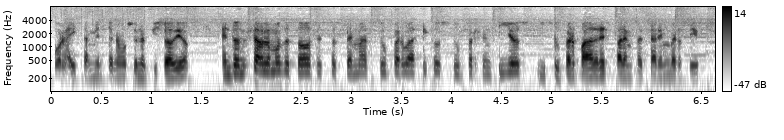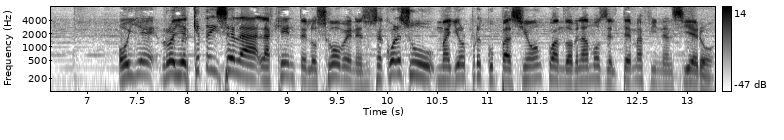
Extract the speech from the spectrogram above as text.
por ahí también tenemos un episodio. Entonces hablamos de todos estos temas súper básicos, súper sencillos y súper padres para empezar a invertir. Oye, Roger, ¿qué te dice la, la gente, los jóvenes? O sea, ¿cuál es su mayor preocupación cuando hablamos del tema financiero?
